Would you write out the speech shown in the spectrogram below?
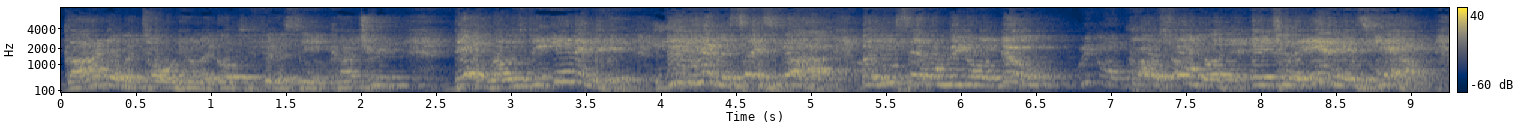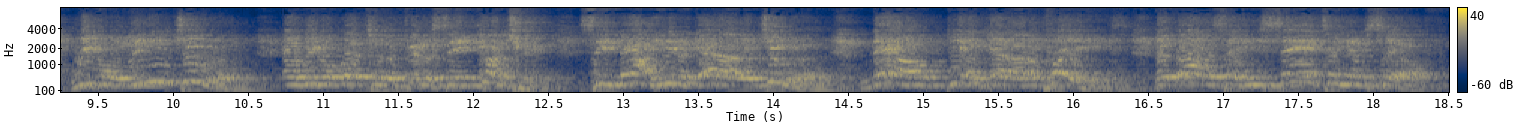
God never told him to go to Philistine country. That was the enemy. You hear me say God. But he said, what we're going to do, we're going to cross over into the enemy's camp. We're going to leave Judah and we're going to go to the Philistine country. See, now he done got out of Judah. Now he done got out of praise. The Bible says he said to himself,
